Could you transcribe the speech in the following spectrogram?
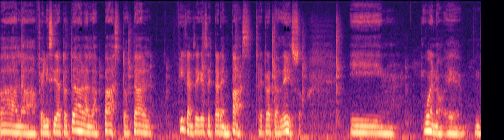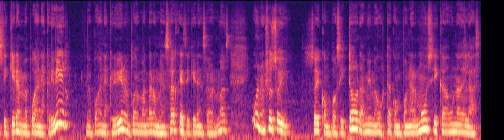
va a la felicidad total, a la paz total. Fíjense que es estar en paz, se trata de eso. Y bueno, eh, si quieren me pueden escribir, me pueden escribir, me pueden mandar un mensaje si quieren saber más. Bueno, yo soy, soy compositor, a mí me gusta componer música, una de las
